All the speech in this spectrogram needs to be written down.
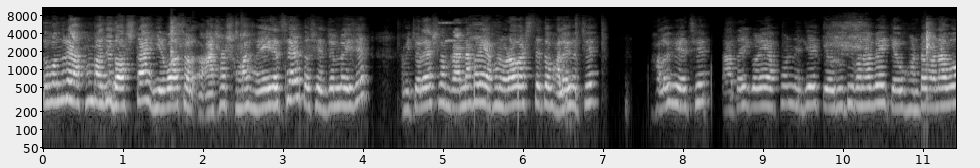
তো বন্ধুরা এখন বাজে দশটা। হির বাবা আসার সময় হয়ে গেছে তো সেজন্য এই যে আমি চলে আসলাম রান্নাঘরে। এখন ওরাও আসছে তো ভালোই হচ্ছে। ভালোই হয়েছে। তাড়াতাড়ি করে এখন যে কেউ রুটি বানাবে কেউ ঘন্ট বানাবো।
